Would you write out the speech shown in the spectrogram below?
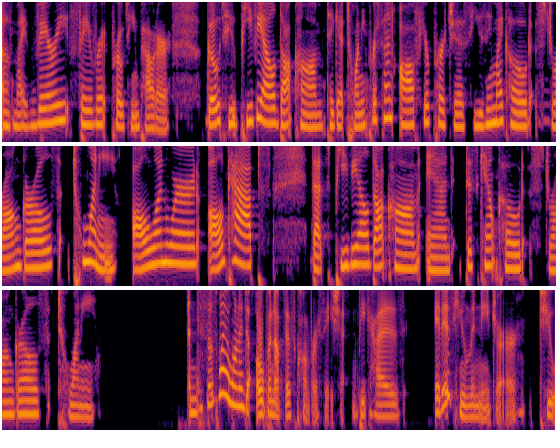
of my very favorite protein powder. Go to pvl.com to get 20% off your purchase using my code STRONGGIRLS20, all one word, all caps. That's pvl.com and discount code STRONGGIRLS20. And this is why I wanted to open up this conversation because it is human nature to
